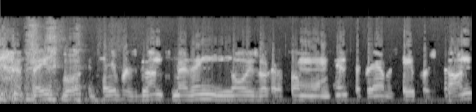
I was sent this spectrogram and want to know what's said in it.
Facebook it's Hafer's Gunsmithing. You can always look at us on Instagram as Hafer's Gun.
